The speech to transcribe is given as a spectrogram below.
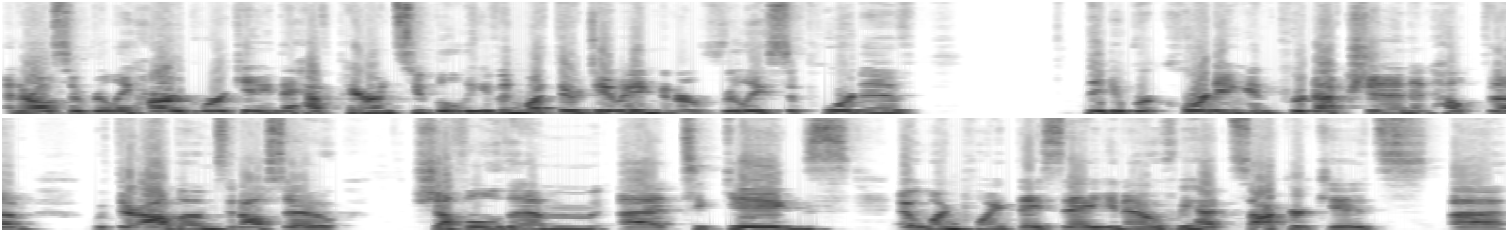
and they're also really hardworking. They have parents who believe in what they're doing and are really supportive. They do recording and production and help them with their albums and also shuffle them uh, to gigs. At one point, they say, you know, if we had soccer kids, uh,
